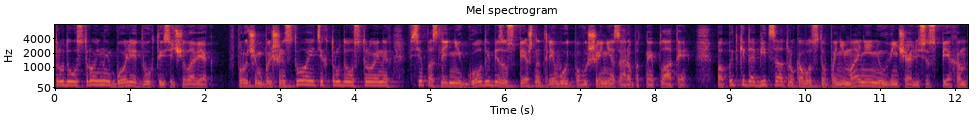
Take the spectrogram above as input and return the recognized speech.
трудоустроены более двух тысяч человек. Впрочем, большинство этих трудоустроенных все последние годы безуспешно требуют повышения заработной платы. Попытки добиться от руководства понимания не увенчались успехом,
